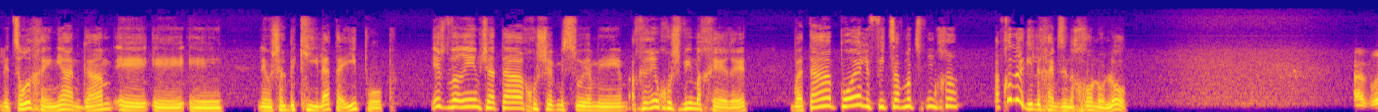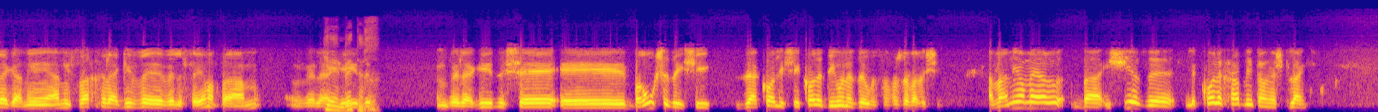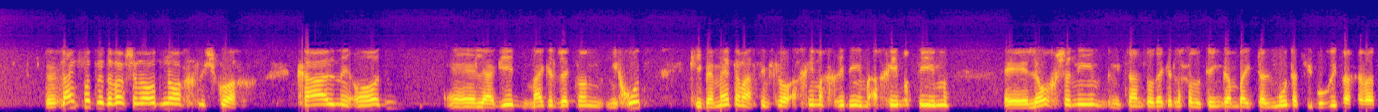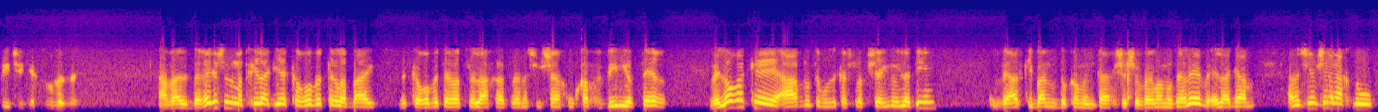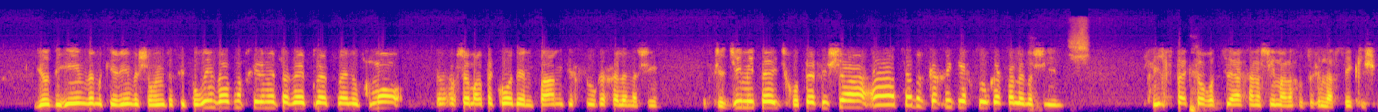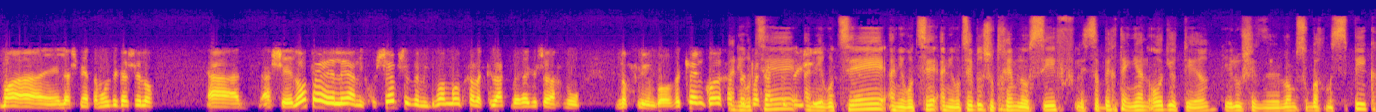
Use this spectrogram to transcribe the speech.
לצורך העניין, גם אה, אה, אה, למשל בקהילת ההיפ-הופ, יש דברים שאתה חושב מסוימים, אחרים חושבים אחרת, ואתה פועל לפי צו מצפונך. אף אחד לא יגיד לך אם זה נכון או לא. אז רגע, אני, אני אשמח להגיב אה, ולסיים הפעם, כן, ולהגיד, בטח. ולהגיד שברור שזה אישי, זה הכל אישי, כל הדיון הזה הוא בסופו של דבר אישי. אבל אני אומר, באישי הזה, לכל אחד מאיתנו יש blind spot. ו blind spot זה דבר שמאוד נוח לשכוח. קל מאוד אה, להגיד מייקל ג'קסון מחוץ, כי באמת המעשים שלו הכי מחרידים, הכי בוטים, אה, לאורך שנים, וניצן צודקת לחלוטין גם בהתעלמות הציבורית והחברתית שהתייחסו לזה. אבל ברגע שזה מתחיל להגיע קרוב יותר לבית, וקרוב יותר לצלחת, ואנשים שאנחנו מחבבים יותר, ולא רק אה, אהבנו את המוזיקה שלו כשהיינו ילדים, ואז קיבלנו דוקומנטרי ששובר לנו את הלב, אלא גם אנשים שאנחנו יודעים ומכירים ושומעים את הסיפורים, ואז מתחילים לתרץ לעצמנו, כמו כמו שאמרת קודם, פעם התייחסו ככה לנשים. כשג'ימי פייג' חוטף אישה, אה, בסדר, ככה התייחסו ככה לנשים. פיל ספקטור רוצח אנשים, אנחנו צריכים להפסיק לשמוע, אה, להשמיע את המוזיקה שלו. השאלות האלה, אני חושב שזה מדרון מאוד חלקלק ברגע שאנחנו נופלים בו, וכן, כל אחד צריך רוצה, לקחת את זה אני. רוצה, אני רוצה, אני רוצה ברשותכם להוסיף, לסבך את העניין עוד יותר, כאילו שזה לא מסובך מספיק.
